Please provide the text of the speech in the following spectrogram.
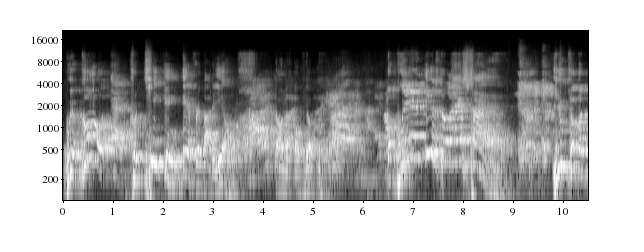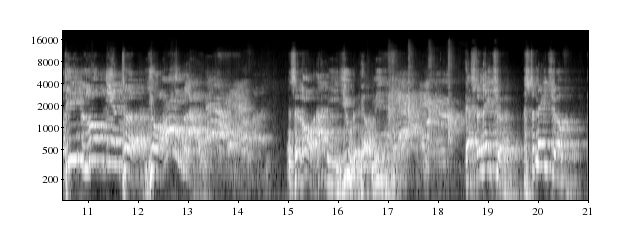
We're good at critiquing everybody else. Y'all not gonna help me. But when is the last time you took a deep look into your own life and said, Lord, I need you to help me? That's the nature. That's the nature of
